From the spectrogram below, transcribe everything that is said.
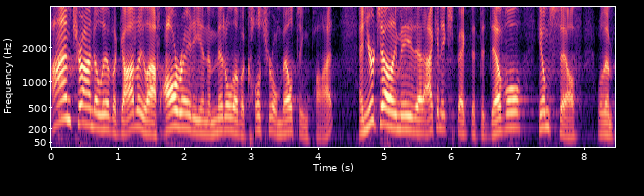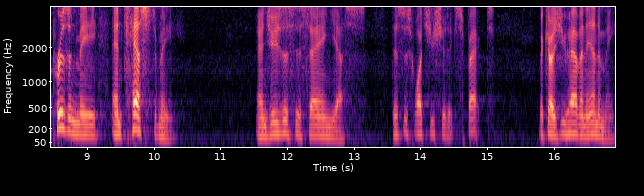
I'm trying to live a godly life already in the middle of a cultural melting pot, and you're telling me that I can expect that the devil himself will imprison me and test me. And Jesus is saying, yes, this is what you should expect because you have an enemy,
